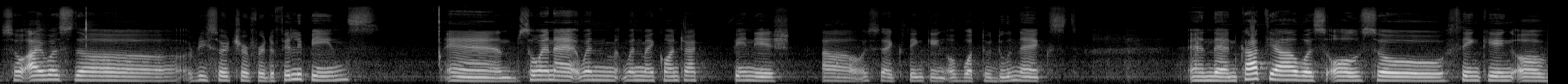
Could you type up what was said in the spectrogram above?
So I was the researcher for the Philippines, and so when I when when my contract finished, uh, I was like thinking of what to do next. And then Katya was also thinking of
